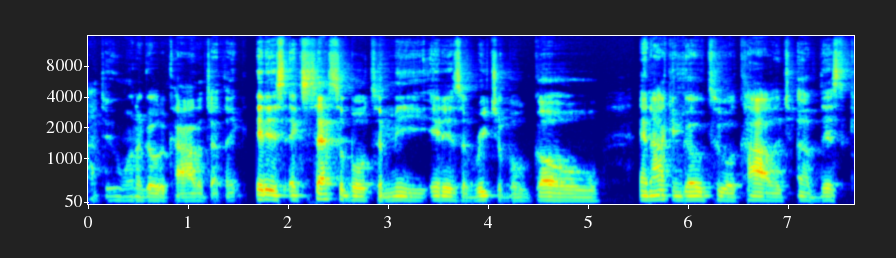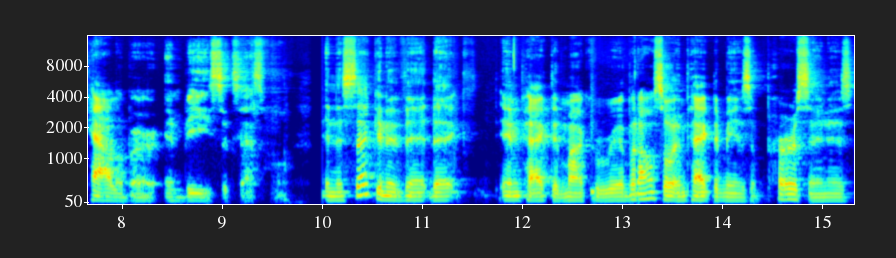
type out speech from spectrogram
I do want to go to college. I think it is accessible to me, it is a reachable goal, and I can go to a college of this caliber and be successful. And the second event that impacted my career, but also impacted me as a person is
